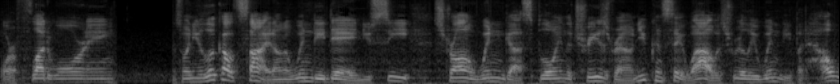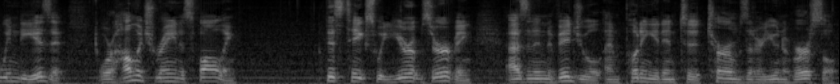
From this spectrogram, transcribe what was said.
or a flood warning. So when you look outside on a windy day and you see strong wind gusts blowing the trees around, you can say, wow, it's really windy, but how windy is it? Or how much rain is falling? This takes what you're observing as an individual and putting it into terms that are universal.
